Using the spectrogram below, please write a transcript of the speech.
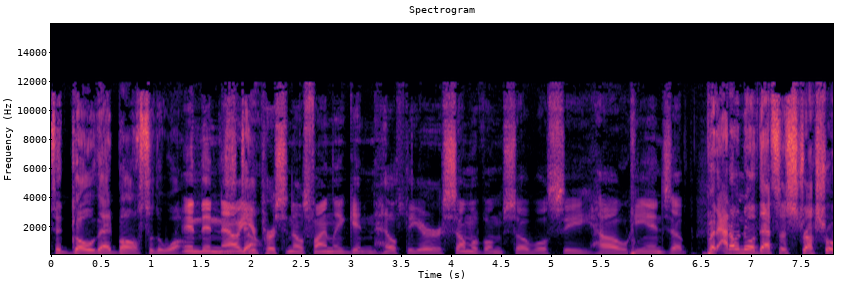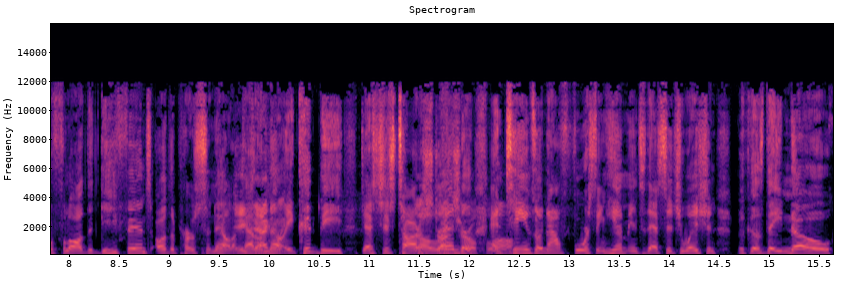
to go that balls to the wall And then now your personnel's finally getting healthier, some of them. So we'll see how he ends up. But I don't know if that's a structural flaw of the defense or the personnel. Like I don't know. Exactly. It could be that's just Todd Orlando, and teams are now forcing him into that situation because they know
